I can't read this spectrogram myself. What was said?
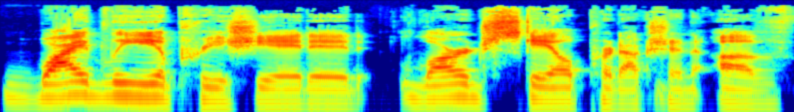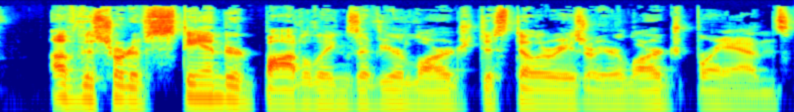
widely appreciated large scale production of of the sort of standard bottlings of your large distilleries or your large brands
